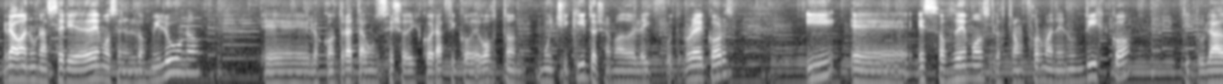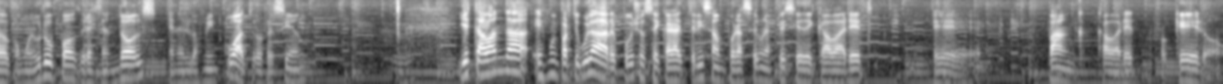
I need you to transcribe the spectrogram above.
Graban una serie de demos en el 2001. eh, los contrata un sello discográfico de Boston muy chiquito llamado Lakefoot Records. Y eh, esos demos los transforman en un disco titulado como el grupo, Dresden Dolls, en el 2004 recién. Y esta banda es muy particular porque ellos se caracterizan por hacer una especie de cabaret eh, punk, cabaret rockero,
